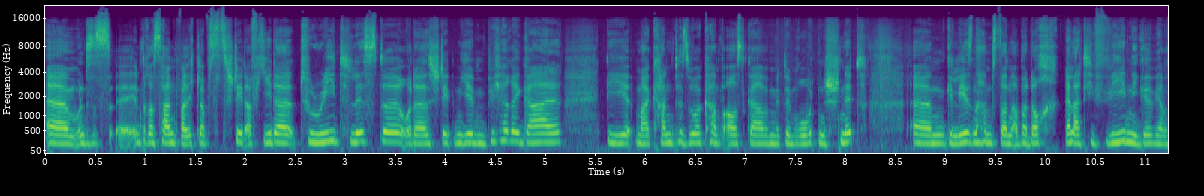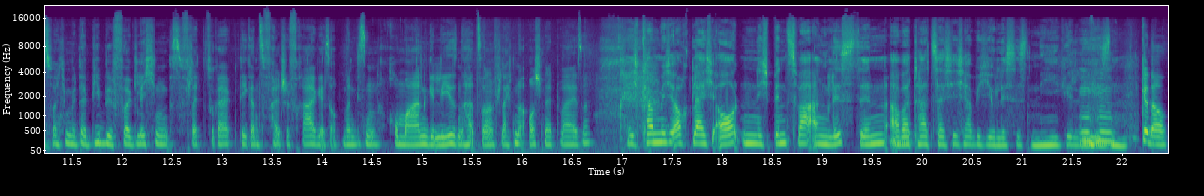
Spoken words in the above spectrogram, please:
Ähm, und es ist äh, interessant, weil ich glaube, es steht auf jeder To-Read-Liste oder es steht in jedem Bücherregal die markante Surkamp-Ausgabe mit dem roten Schnitt. Ähm, gelesen haben es dann aber doch relativ wenige. Wir haben es manchmal mit der Bibel verglichen. Das ist vielleicht sogar die ganz falsche Frage ist, ob man diesen Roman gelesen hat, sondern vielleicht nur ausschnittweise. Ich kann mich auch gleich outen. Ich bin zwar Anglistin, aber tatsächlich habe ich Ulysses nie gelesen. Mhm, genau.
